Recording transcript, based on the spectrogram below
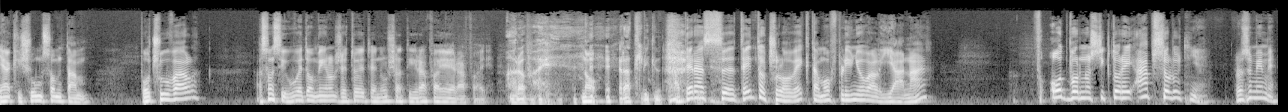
nejaký šum som tam počúval a som si uvedomil, že to je ten ušatý Rafaje Rafaje. Rafaje. No. Ratlík. A teraz e, tento človek tam ovplyvňoval Jana v odbornosti, ktorej absolútne, rozumieme,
